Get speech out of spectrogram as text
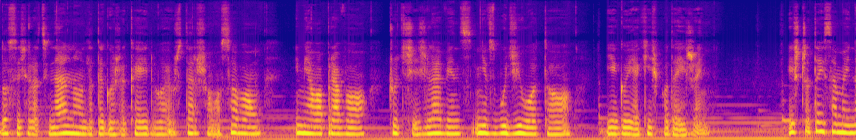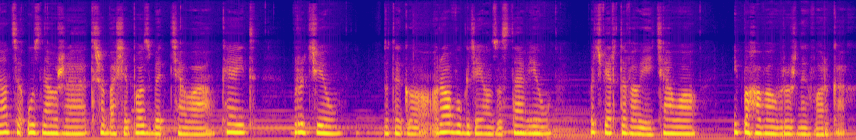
dosyć racjonalną, dlatego że Kate była już starszą osobą i miała prawo czuć się źle, więc nie wzbudziło to jego jakichś podejrzeń. Jeszcze tej samej nocy uznał, że trzeba się pozbyć ciała Kate, wrócił do tego rowu, gdzie ją zostawił, poćwiartował jej ciało i pochował w różnych workach.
